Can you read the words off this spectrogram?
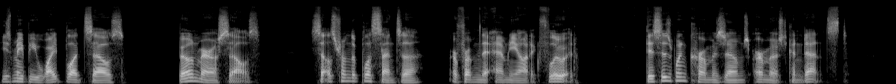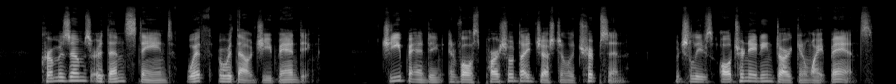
These may be white blood cells, bone marrow cells, cells from the placenta, or from the amniotic fluid. This is when chromosomes are most condensed. Chromosomes are then stained with or without G banding. G banding involves partial digestion with trypsin, which leaves alternating dark and white bands.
